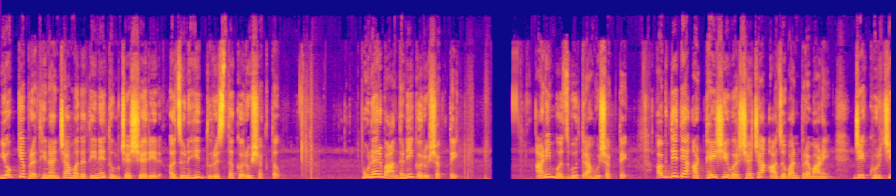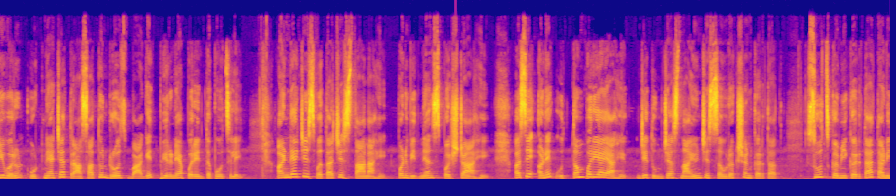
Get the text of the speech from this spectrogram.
योग्य प्रथिनांच्या मदतीने तुमचे शरीर अजूनही दुरुस्त करू शकतं. पुनर्बांधणी करू शकते आणि मजबूत राहू शकते. अगदी त्या अठ्ठ्याऐंशी वर्षाच्या आजोबांप्रमाणे जे खुर्चीवरून उठण्याच्या त्रासातून रोज बागेत फिरण्यापर्यंत पोचले. अंड्याचे स्वतःचे स्थान आहे पण विज्ञान स्पष्ट आहे. असे अनेक उत्तम पर्याय आहेत जे तुमच्या स्नायूंचे संरक्षण करतात. सूज कमी करतात आणि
